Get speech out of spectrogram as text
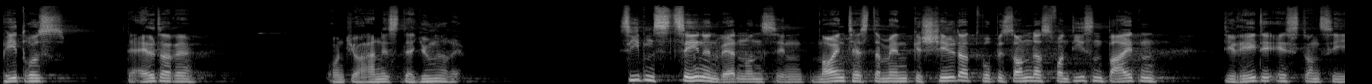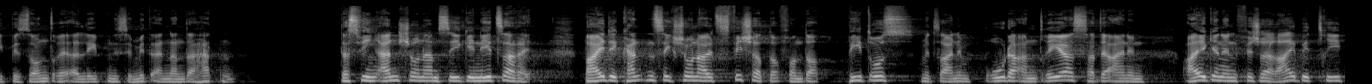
Petrus, der Ältere, und Johannes der Jüngere. Sieben Szenen werden uns im Neuen Testament geschildert, wo besonders von diesen beiden die Rede ist und sie besondere Erlebnisse miteinander hatten. Das fing an schon am See Genezareth. Beide kannten sich schon als Fischer von dort. Petrus mit seinem Bruder Andreas hatte einen eigenen Fischereibetrieb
